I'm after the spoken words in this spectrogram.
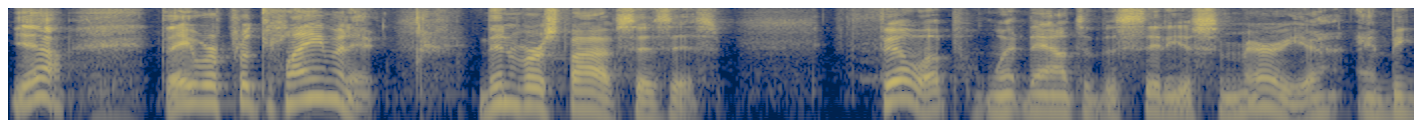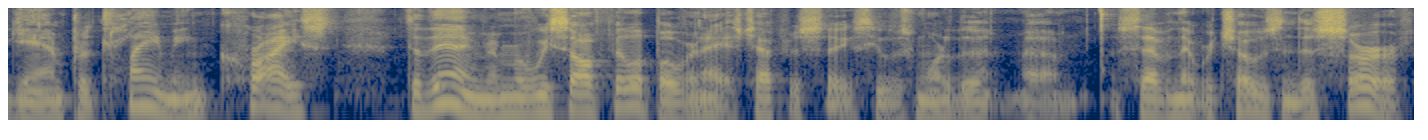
Yeah, they were proclaiming it. Then verse 5 says this Philip went down to the city of Samaria and began proclaiming Christ to them. Remember, we saw Philip over in Acts chapter 6. He was one of the um, seven that were chosen to serve.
